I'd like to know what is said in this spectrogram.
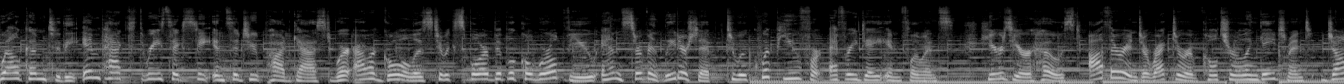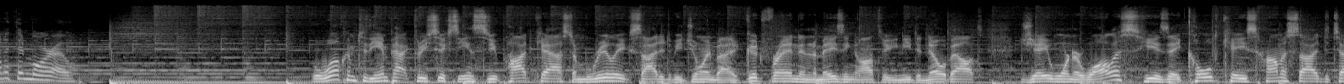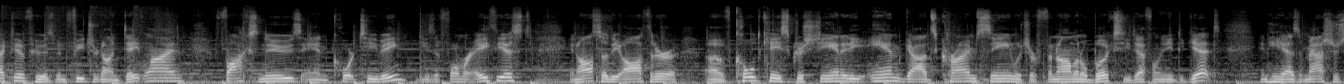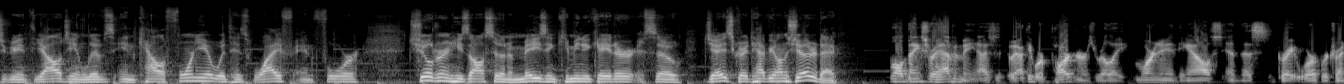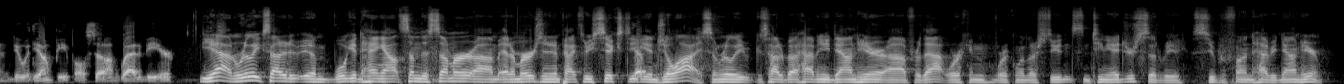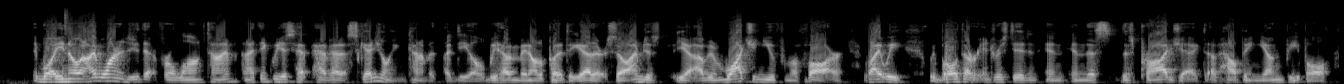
Welcome to the Impact 360 Institute podcast, where our goal is to explore biblical worldview and servant leadership to equip you for everyday influence. Here's your host, author, and director of cultural engagement, Jonathan Morrow. Well, welcome to the Impact 360 Institute podcast. I'm really excited to be joined by a good friend and an amazing author you need to know about, J. Warner Wallace. He is a cold case homicide detective who has been featured on Dateline, Fox News, and Court TV. He's a former atheist and also the author of Cold Case Christianity and God's Crime Scene, which are phenomenal books you definitely need to get. And he has a master's degree in theology and lives in California with his wife and four children. He's also an amazing communicator. So, Jay, it's great to have you on the show today. Well, thanks for having me. I, I, think we're partners really more than anything else in this great work we're trying to do with young people. So I'm glad to be here. Yeah, I'm really excited. Um, we'll get to hang out some this summer um, at Immersion Impact 360 yep. in July. So I'm really excited about having you down here uh, for that, working working with our students and teenagers. So it'll be super fun to have you down here. Well, you know what? I've wanted to do that for a long time, and I think we just have, have had a scheduling kind of a, a, deal. We haven't been able to put it together. So I'm just, yeah, I've been watching you from afar. Right? We we both are interested in, in, in this this project of helping young people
